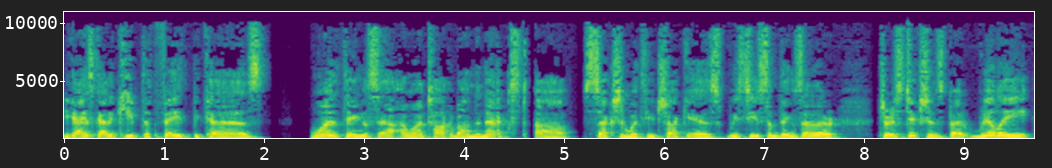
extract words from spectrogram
you guys got to keep the faith because one of the things I want to talk about in the next uh, section with you, Chuck, is we see some things in other jurisdictions, but really,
